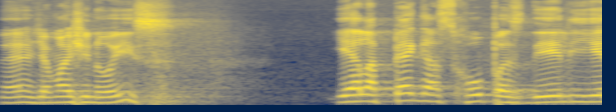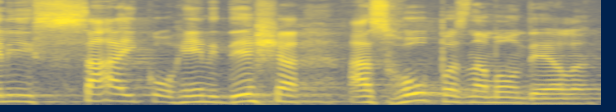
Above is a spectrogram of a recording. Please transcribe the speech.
Né? Já imaginou isso? E ela pega as roupas dele e ele sai correndo e deixa as roupas na mão dela.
